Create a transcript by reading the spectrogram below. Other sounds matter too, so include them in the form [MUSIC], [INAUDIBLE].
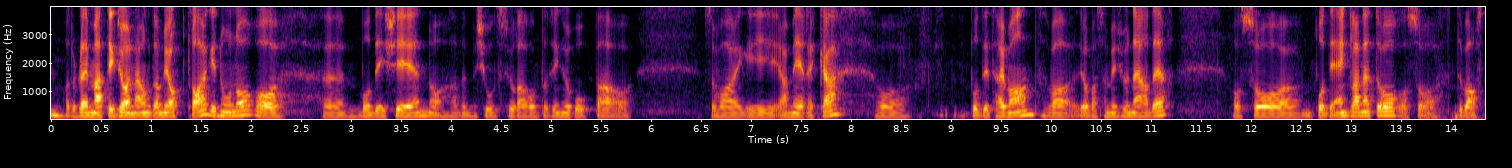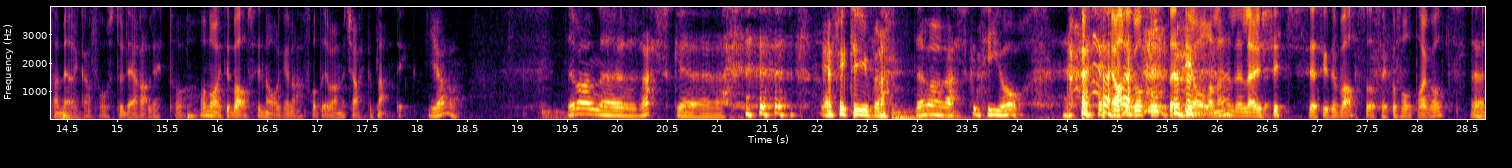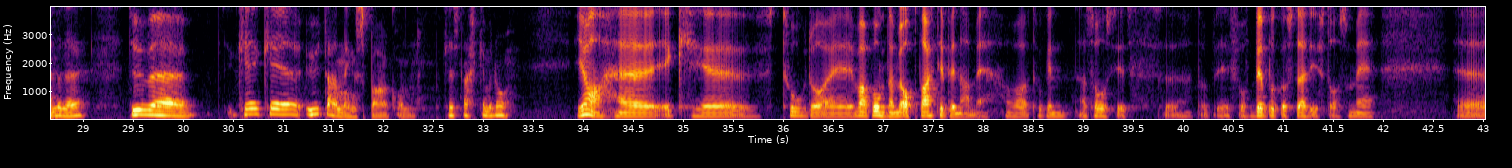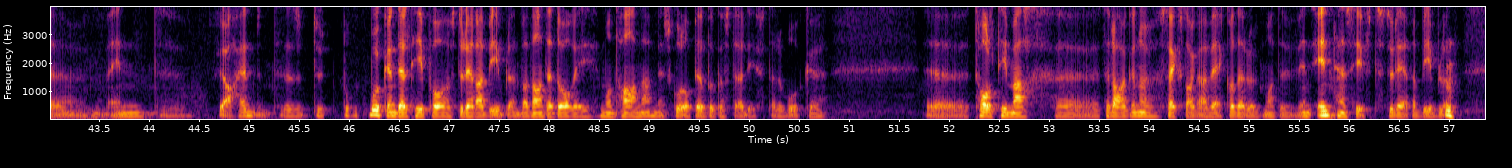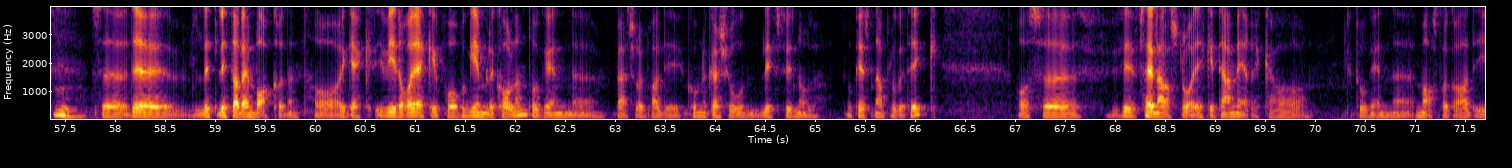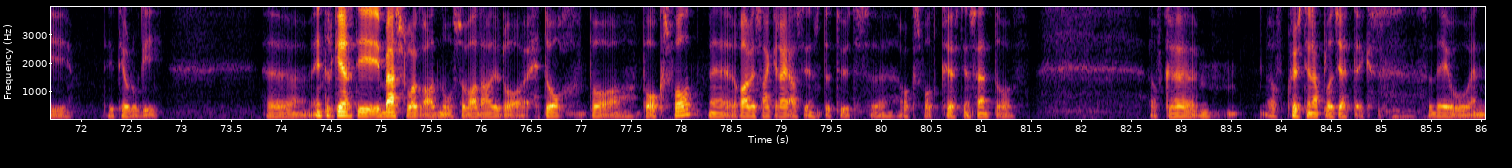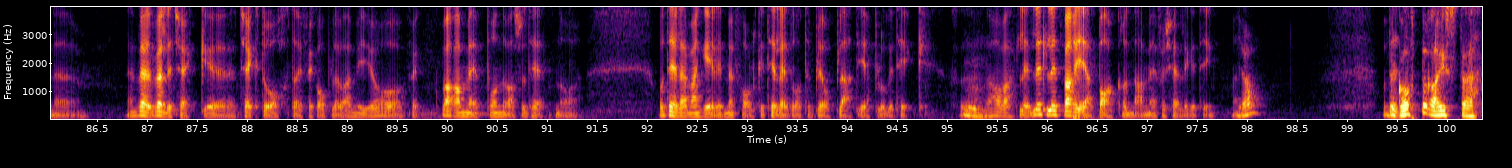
Og Det ble med at jeg joina Ungdom i oppdrag i noen år. og uh, Bodde i Skien og hadde misjonsturer rundt omkring i Europa. og Så var jeg i Amerika og bodde i Taiwan. Jobba som misjonær der. Og så bodde jeg i England et år, og så tilbake til Amerika for å studere litt. Og, og nå er jeg tilbake i Norge da, for å drive med kirkeplanting. Ja. Det var en eh, [LAUGHS] rask Effektive. Det var raske ti år. Ja, det går fort de ti [LAUGHS] årene. Det lar ikke se seg tilbake og se hvor fort det har gått. Stemmer det. Du, eh, hva, er utdanningsbakgrunn? Hva snakker vi da? Ja, eh, jeg eh, tok da Jeg var på ungdom i oppdrag til å begynne med, og tok en associates for biblical studies, da, som er en ja, du bruker en del tid på å studere Bibelen, annet et år i Montana med School of Biblical Studies, der du bruker tolv timer eh, til dagen og seks dager i uka der du på en måte intensivt studerer Bibelen. Så det er litt, litt av den bakgrunnen. Og jeg gikk, videre gikk jeg på, på Gimlekollen, tok en eh, bachelorgrad i kommunikasjon, livssyn og, og kristen apologetikk. Og så senere så gikk jeg til Amerika og tok en eh, mastergrad i, i teologi. Uh, integrert i, i bachelorgrad nå, så var det jo da ett år på, på Oxford med Ravi Zacharias Institute, uh, Oxford Christian Center of, of, eh, of Christian Apologetics. Så det er jo en, eh, en veld, veldig kjekk, eh, kjekt år der jeg fikk oppleve mye og fikk være med på universiteten og, og dele evangeliet med folk, i tillegg til å bli opplært i apologetikk. Så det har vært litt, litt, litt variert bakgrunn der med forskjellige ting. Men, Ja. Du er godt bereist, da.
